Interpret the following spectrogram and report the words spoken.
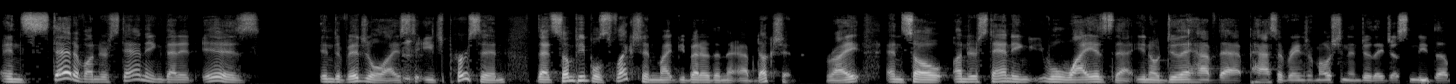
Instead of understanding that it is individualized mm-hmm. to each person, that some people's flexion might be better than their abduction right? And so understanding well why is that? You know do they have that passive range of motion and do they just need the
